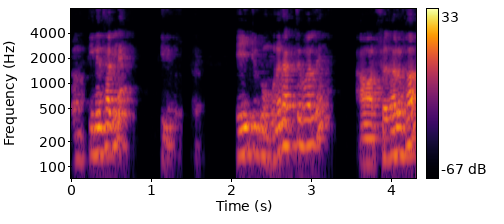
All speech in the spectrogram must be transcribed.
এবং তিনে থাকলে তিনে করতে হবে। এইটুকু মনে রাখতে পারলে আমার ফেদাল ভাব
